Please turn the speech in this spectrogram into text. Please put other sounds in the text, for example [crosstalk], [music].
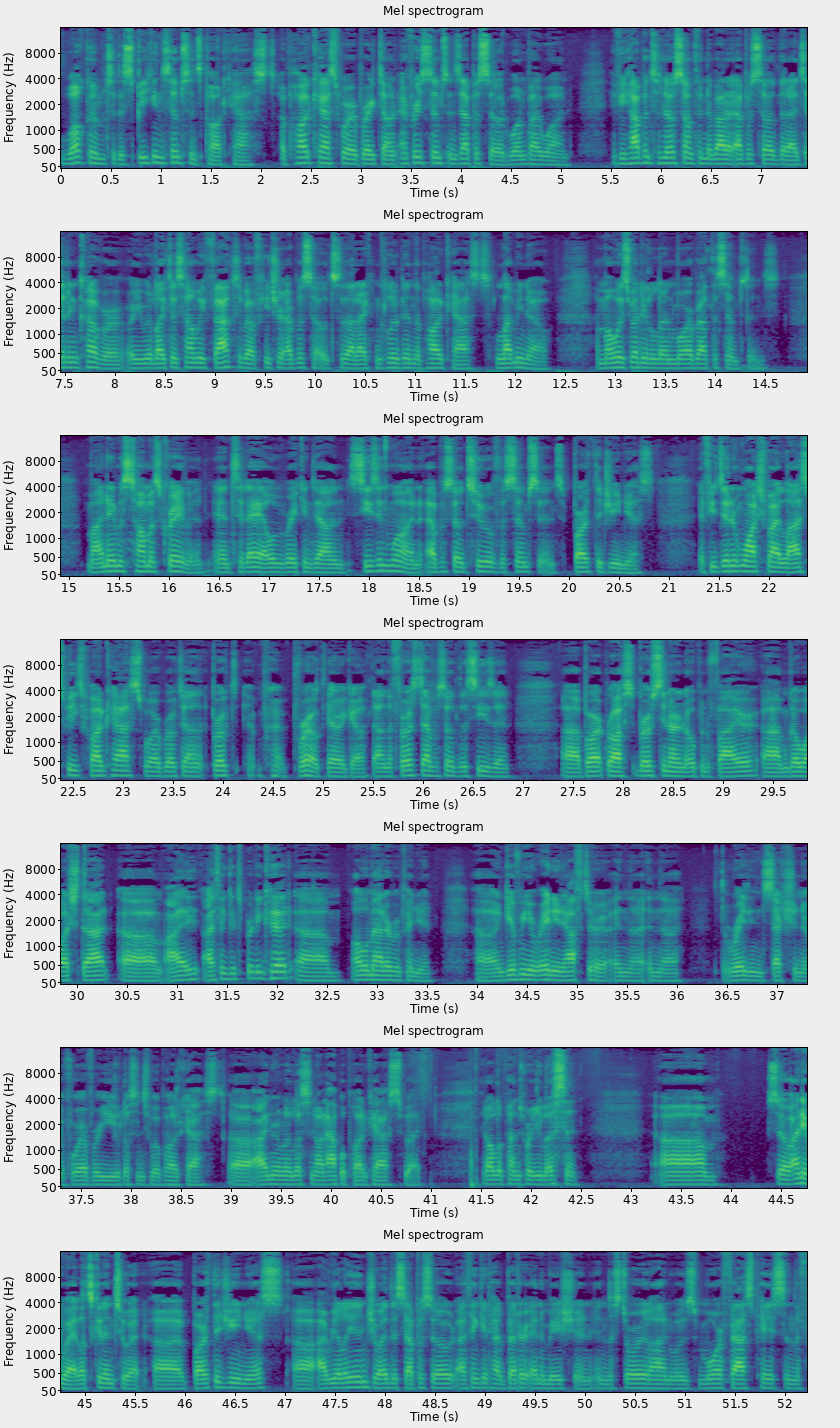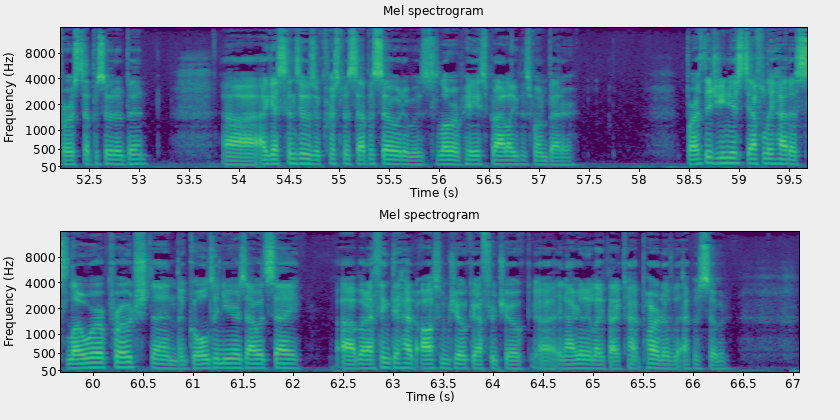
Welcome to the Speaking Simpsons podcast, a podcast where I break down every Simpsons episode one by one. If you happen to know something about an episode that I didn't cover, or you would like to tell me facts about future episodes so that I can include in the podcast, let me know. I'm always ready to learn more about The Simpsons. My name is Thomas Craven, and today I will be breaking down Season 1, Episode 2 of The Simpsons, Bart the Genius. If you didn't watch my last week's podcast where I broke down, broke, [laughs] broke, there we go, down the first episode of the season, uh, Bart Ross roasting on an open fire. Um, go watch that. Um, I I think it's pretty good. Um, all a matter of opinion. Uh, and give me a rating after in the in the the rating section of wherever you listen to a podcast. Uh, I normally listen on Apple Podcasts, but it all depends where you [laughs] listen. Um, so anyway, let's get into it. Uh, Bart the Genius. Uh, I really enjoyed this episode. I think it had better animation, and the storyline was more fast paced than the first episode had been. Uh, I guess since it was a Christmas episode, it was slower paced, but I like this one better. Bart the Genius definitely had a slower approach than the Golden Years, I would say, uh, but I think they had awesome joke after joke, uh, and I really like that kind of part of the episode.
